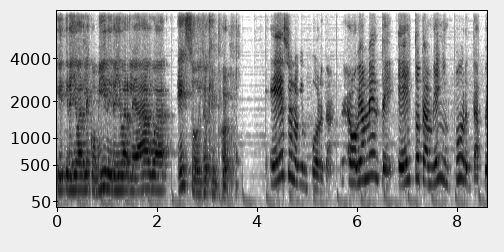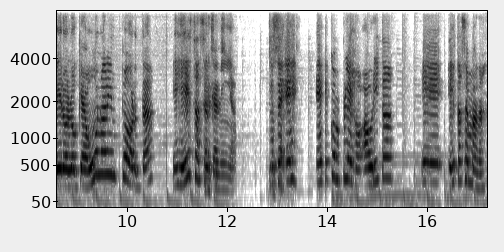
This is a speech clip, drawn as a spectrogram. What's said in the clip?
ir a llevarle comida, ir a llevarle agua, eso es lo que importa. Eso es lo que importa. Obviamente, esto también importa, pero lo que a uno le importa es esa cercanía. Entonces, es, es, complejo. Ahorita, eh, esta semana,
